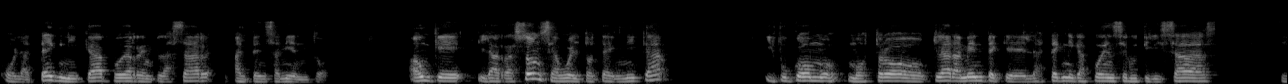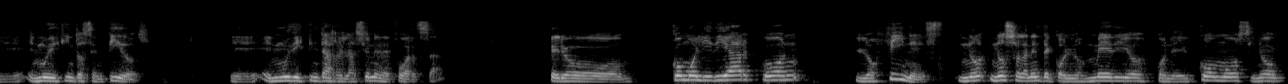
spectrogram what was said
o la técnica puede reemplazar al pensamiento. Aunque la razón se ha vuelto técnica, y Foucault mostró claramente que las técnicas pueden ser utilizadas eh, en muy distintos sentidos, eh, en muy distintas relaciones de fuerza. Pero, ¿cómo lidiar con los fines? No, no solamente con los medios, con el cómo, sino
